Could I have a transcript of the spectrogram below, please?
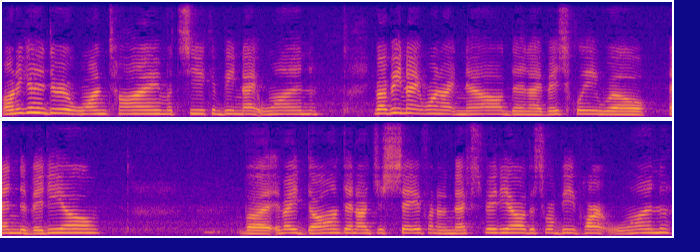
only gonna do it one time. Let's see, it can be night one. If I beat night one right now, then I basically will end the video. But if I don't, then I'll just save for the next video. This will be part one.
